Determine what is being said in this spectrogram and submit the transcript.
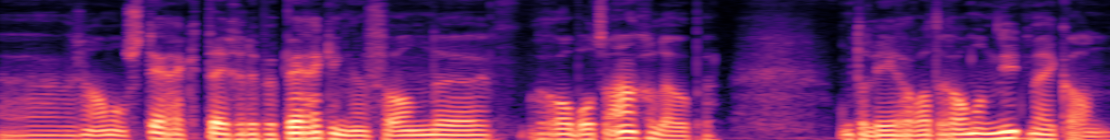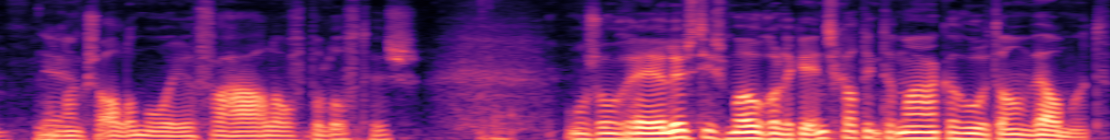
Uh, we zijn allemaal sterk tegen de beperkingen van de robots aangelopen. Om te leren wat er allemaal niet mee kan. Ja. Ondanks alle mooie verhalen of beloftes. Ja. Om zo'n realistisch mogelijke inschatting te maken hoe het dan wel moet.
